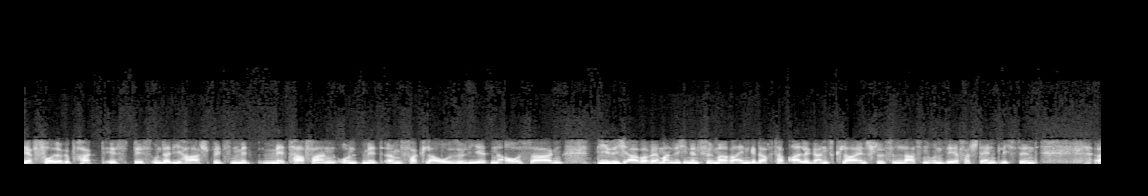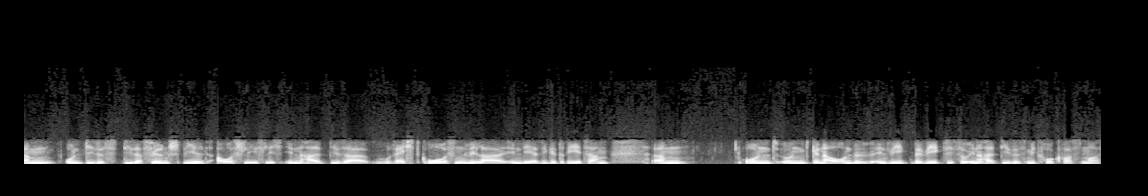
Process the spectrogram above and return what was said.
der vollgepackt ist bis unter die Haarspitzen mit Metaphern und mit ähm, verklausulierten Aussagen, die sich aber, wenn man sich in den Film mal reingedacht habe, alle ganz klar entschlüsseln lassen und sehr verständlich sind. Ähm, und dieses, dieser Film spielt ausschließlich innerhalb dieser recht großen Villa, in der sie gedreht haben. Ähm, und, und genau, und bewegt sich so innerhalb dieses Mikrokosmos.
